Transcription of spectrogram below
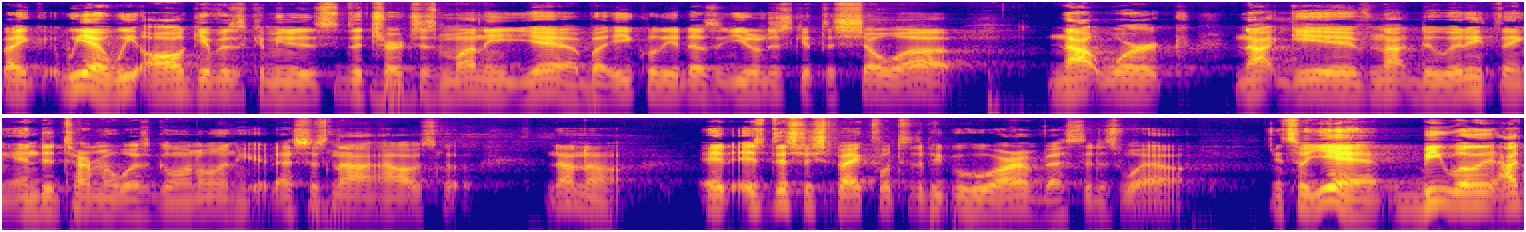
Like, we, yeah, we all give as a community. This is the church's money, yeah, but equally, it doesn't. You don't just get to show up, not work, not give, not do anything, and determine what's going on here. That's just not how it's. Go- no, no, it, it's disrespectful to the people who are invested as well. And so, yeah, be willing. I,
